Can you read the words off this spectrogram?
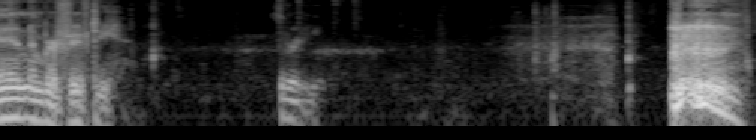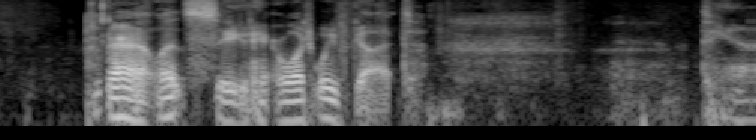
and number 50. Three. All right, let's see here what we've got 10,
